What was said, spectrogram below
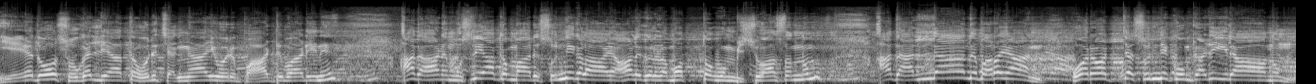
ഏതോ സുഖമില്ലാത്ത ഒരു ചങ്ങായി ഒരു പാട്ട് പാടിന്. അതാണ് മുസ്ലിയാക്കന്മാർ സുന്നികളായ ആളുകളുടെ മൊത്തവും വിശ്വാസമെന്നും അതല്ല എന്ന് പറയാൻ ഒരൊറ്റ സുന്നിക്കും കഴിയില്ലെന്നും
